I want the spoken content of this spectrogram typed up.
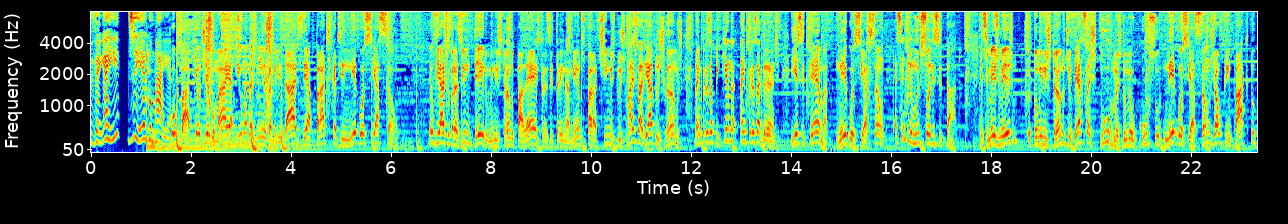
Vem aí, Diego Maia. Opa, aqui é o Diego Maia e uma das minhas habilidades é a prática de negociação. Eu viajo o Brasil inteiro ministrando palestras e treinamentos para times dos mais variados ramos, da empresa pequena à empresa grande. E esse tema, negociação, é sempre muito solicitado. Esse mês mesmo, eu estou ministrando diversas turmas do meu curso Negociação de Alto Impacto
